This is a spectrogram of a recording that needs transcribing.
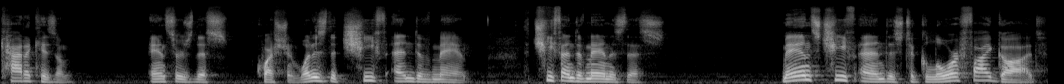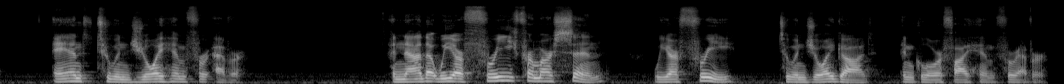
Catechism answers this question What is the chief end of man? The chief end of man is this Man's chief end is to glorify God and to enjoy Him forever. And now that we are free from our sin, we are free to enjoy God and glorify Him forever.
